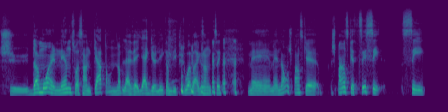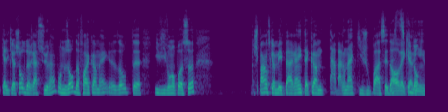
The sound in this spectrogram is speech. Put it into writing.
Je suis... Donne-moi un N64, on a la veille à gueuler comme des putois, par exemple. mais, mais non, je pense que je pense que c'est. C'est quelque chose de rassurant pour nous autres de faire comme hey, eux autres, euh, ils vivront pas ça. Je pense que mes parents étaient comme tabarnak qui jouent pas assez dehors avec vont- rien.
